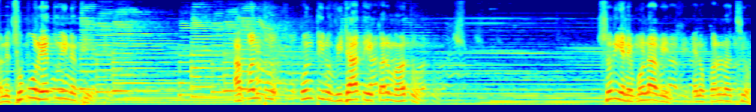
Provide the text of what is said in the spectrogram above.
અને છુપું રહેતું નથી. આ કંતુ, કુંતીનું વિજાતી કર્મ હતું. સૂર્યને બોલાવી એનું કર્ણ થયો.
